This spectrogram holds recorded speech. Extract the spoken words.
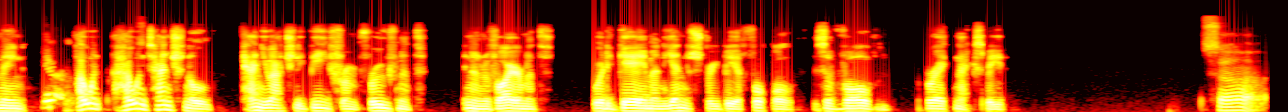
I mean, yeah. how how intentional can you actually be for improvement in an environment where the game and the industry, be it football, is evolving at breakneck speed? So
